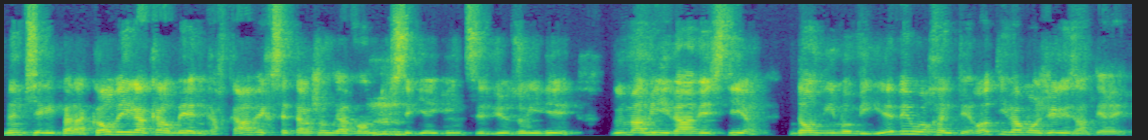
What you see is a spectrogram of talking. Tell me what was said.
même s'il n'est pas d'accord. Avec cet argent de la vente de ces vieilles vignes, ces vieux oliviers, le mari va investir dans l'immobilier, il va manger les intérêts.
